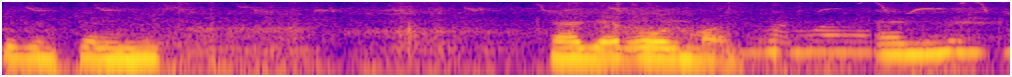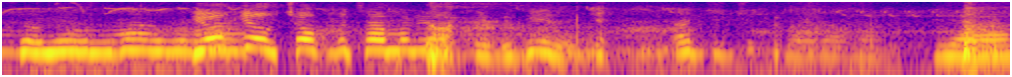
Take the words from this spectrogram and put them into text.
Bizim köyümüz. Her yer orman. Yok yok çok bir çamur yok gibi gelin. acıcık var ama. Ya.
